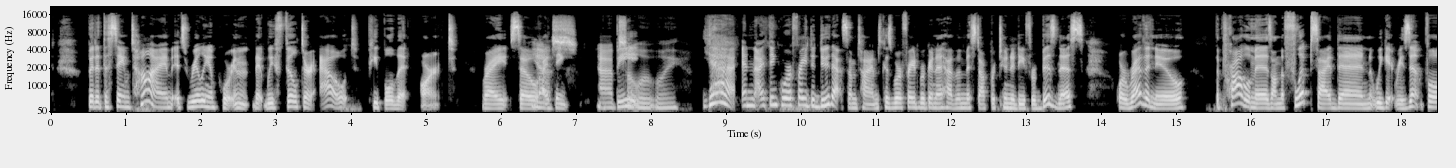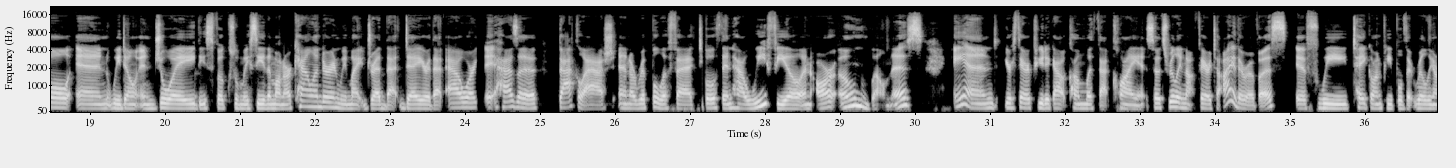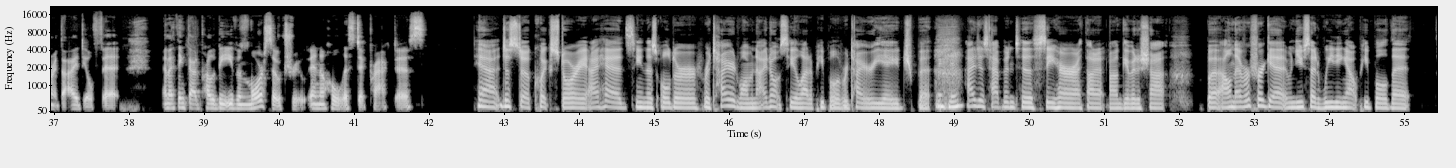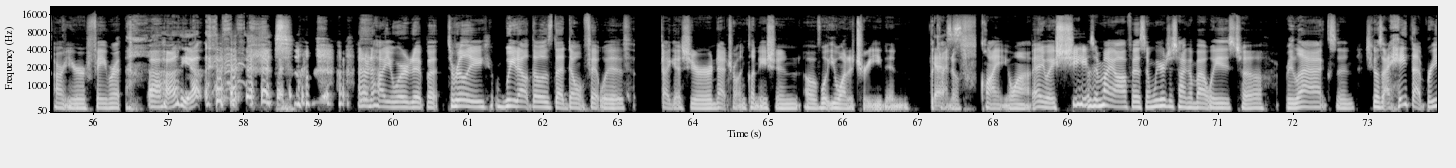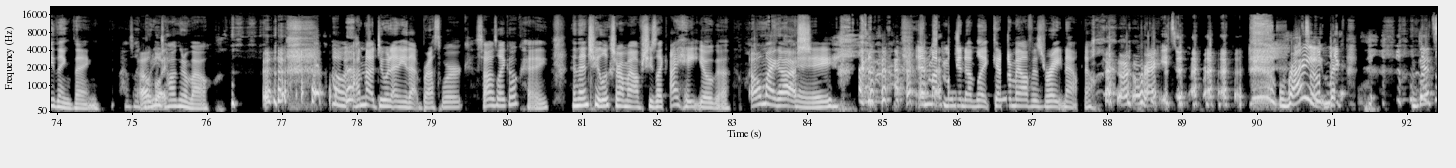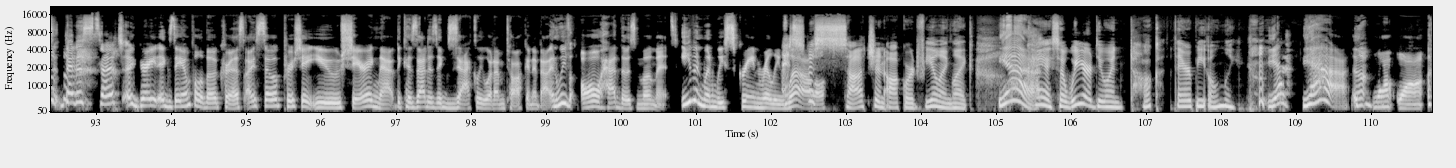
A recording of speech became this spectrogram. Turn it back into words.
But at the same time, it's really important that we filter out people that aren't, right? So yes, I think absolutely. Be, yeah. And I think we're afraid to do that sometimes because we're afraid we're going to have a missed opportunity for business or revenue the problem is on the flip side, then we get resentful and we don't enjoy these folks when we see them on our calendar and we might dread that day or that hour. It has a backlash and a ripple effect, both in how we feel and our own wellness and your therapeutic outcome with that client. So it's really not fair to either of us if we take on people that really aren't the ideal fit. And I think that'd probably be even more so true in a holistic practice. Yeah, just a quick story. I had seen this older retired woman. I don't see a lot of people of retiree age, but mm-hmm. I just happened to see her. I thought I'll give it a shot. But I'll never forget when you said weeding out people that aren't your favorite. Uh huh. Yep. so, I don't know how you worded it, but to really weed out those that don't fit with, I guess, your natural inclination of what you want to treat and the yes. kind of client you want. Anyway, she was in my office and we were just talking about ways to relax. And she goes, I hate that breathing thing. I was like, oh, what boy. are you talking about? oh, I'm not doing any of that breath work. So I was like, okay. And then she looks around my office. She's like, I hate yoga. Oh my gosh. Okay. In my mind, I'm like, get out of my office right now. No. right. right. So like, that's that is such a great example though, Chris. I so appreciate you sharing that because that is exactly what I'm talking about. And we've all had those moments, even when we screen really it's well. such an awkward feeling. Like, yeah. Okay, so we are doing talk therapy only. yeah. Yeah. Uh, wah, wah.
